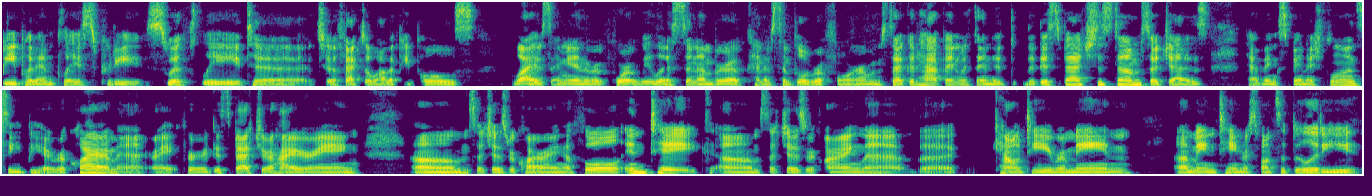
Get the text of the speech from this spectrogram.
be put in place pretty swiftly to to affect a lot of people's lives. I mean, in the report, we list a number of kind of simple reforms that could happen within the, the, dispatch system, such as having Spanish fluency be a requirement, right, for dispatcher hiring, um, such as requiring a full intake, um, such as requiring that the county remain uh, maintain responsibility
